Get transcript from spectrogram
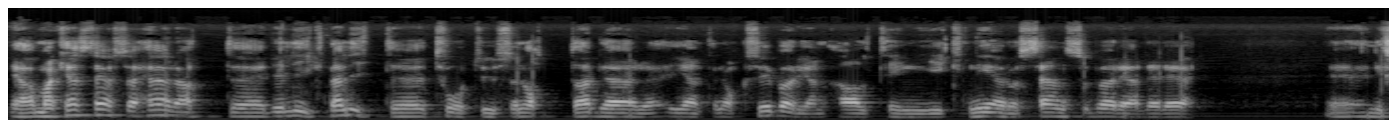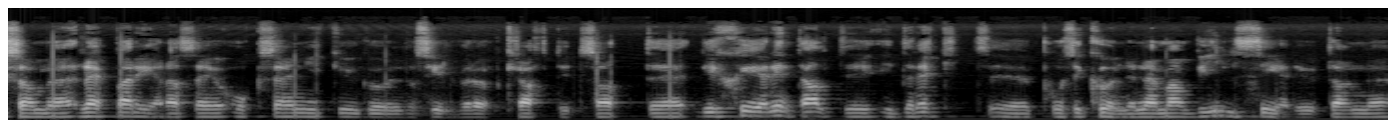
Ja, man kan säga så här att eh, det liknar lite 2008 där egentligen också i början allting gick ner och sen så började det eh, liksom reparera sig och sen gick ju guld och silver upp kraftigt. Så att eh, det sker inte alltid direkt på sekunder när man vill se det utan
